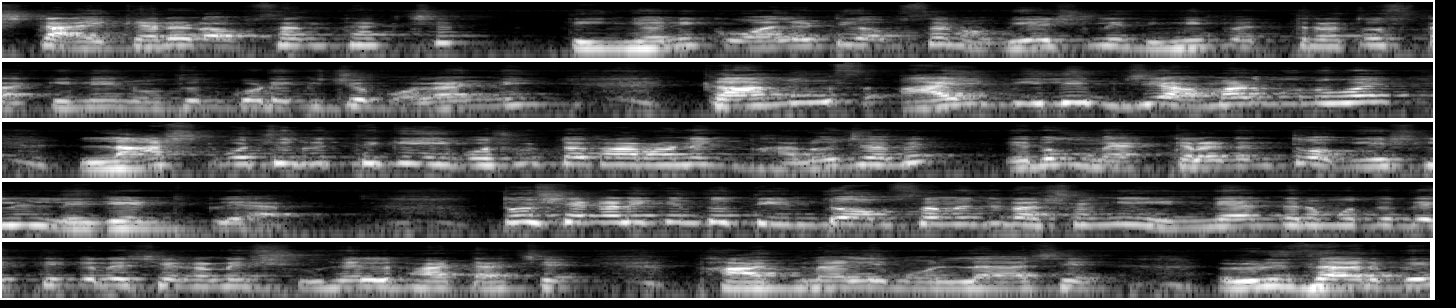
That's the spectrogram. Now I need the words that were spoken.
স্ট্রাইকারের অপশন থাকছে। তিনজনই quality option obviously Dimi Petratos তাকে নিয়ে নতুন করে কিছু বলার নেই। কামিংস আই বিলিভ যে আমার মনে হয় লাস্ট বছরের থেকে এই বছরটা তার অনেক ভালো যাবে। এবং ম্যাকলারেন তো অবভিয়াসলি লেজেন্ড প্লেয়ার তো সেখানে কিন্তু তিনটে অপশন আছে। তার সঙ্গে ইন্ডিয়ানদের মধ্যে দেখতে গেলে সেখানে সুহেল ভাট আছে ফাডনালি মোল্লা আছে, রিজার্ভে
